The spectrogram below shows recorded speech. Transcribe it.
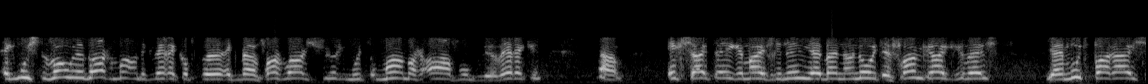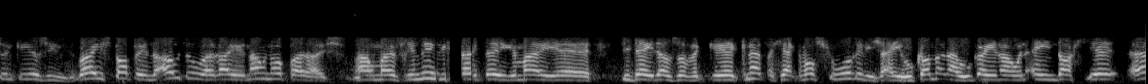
ik moest de volgende dag, want ik werk op de, ik ben vrachtwagenchauffeur, ik moet op maandagavond weer werken. Nou, ik zei tegen mijn vriendin, jij bent nog nooit in Frankrijk geweest. Jij moet Parijs een keer zien. Wij stappen in de auto, wij rijden nou naar Parijs. Nou, mijn vriendin die zei tegen mij, uh, die deed alsof ik uh, knettergek was geworden. Die zei, hoe kan dat nou? Hoe kan je nou in één dagje hè,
